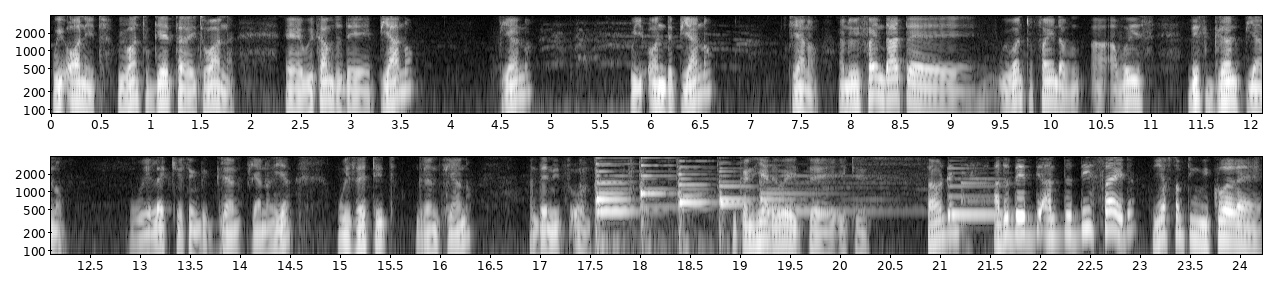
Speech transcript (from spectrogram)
We on it. We want to get the right one. Uh, we come to the piano. Piano we on the piano piano. And we find that uh, we want to find a, a voice this grand piano. We like using the grand piano here. We set it grand piano and then it's on. You can hear the way it, uh, it is sounding. And to, the, and this side we have something we call uh,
